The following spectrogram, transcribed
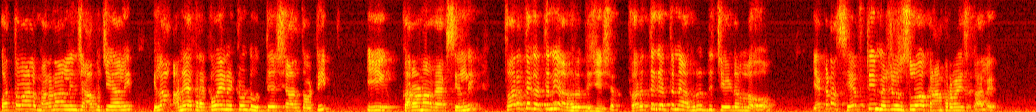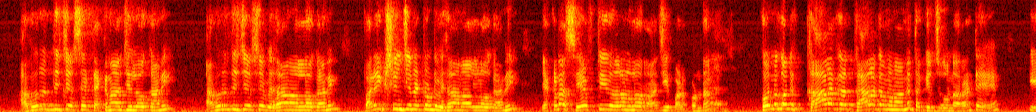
కొత్త వాళ్ళ మరణాల నుంచి ఆపు చేయాలి. ఇలా అనేక రకమైనటువంటి ఉద్దేశాలతోటి ఈ కరోనా వ్యాక్సిన్ని త్వరితగతిని అభివృద్ధి చేశారు. త్వరితగతిని అభివృద్ధి చేయడంలో ఎక్కడ సేఫ్టీ మెజర్స్లో కాంప్రమైజ్ కాలేదు. అభివృద్ధి చేసే టెక్నాలజీలో కానీ అభివృద్ధి చేసే విధానాల్లో కానీ పరీక్షించినటువంటి విధానాల్లో కానీ ఎక్కడ సేఫ్టీ విధానంలో రాజీ పడకుండా కొన్ని కొన్ని కాలగ కాలగమనాన్ని తగ్గించుకున్నారు. అంటే ఈ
